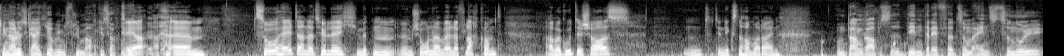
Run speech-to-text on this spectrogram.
Genau das gleiche habe ich im Stream auch gesagt. Ja, ähm, so hält er natürlich mit dem, mit dem Schoner, weil er flach kommt. Aber gute Chance und den nächsten hauen wir rein. Und dann gab es den Treffer zum 1 zu 0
